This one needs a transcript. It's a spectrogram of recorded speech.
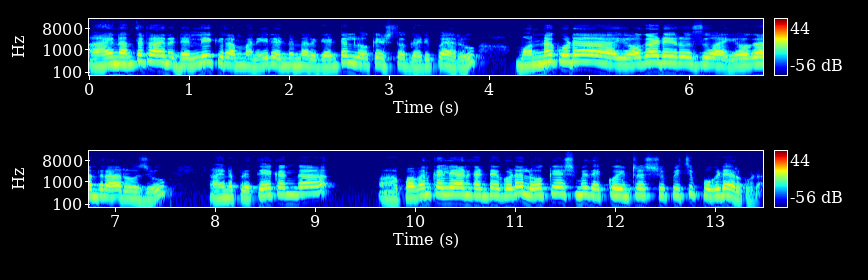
ఆయన అంతటా ఆయన ఢిల్లీకి రమ్మని రెండున్నర గంటలు లోకేష్తో గడిపారు. మొన్న కూడా యోగా డే రోజు ఆ యోగాంధ్ర రోజు ఆయన ప్రత్యేకంగా పవన్ కళ్యాణ్ కంటే కూడా లోకేష్ మీద ఎక్కువ ఇంట్రెస్ట్ చూపించి పొగిడారు కూడా.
